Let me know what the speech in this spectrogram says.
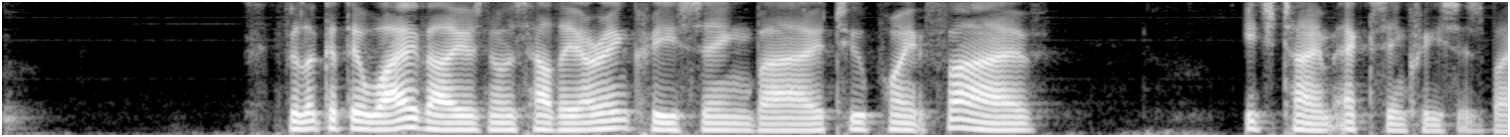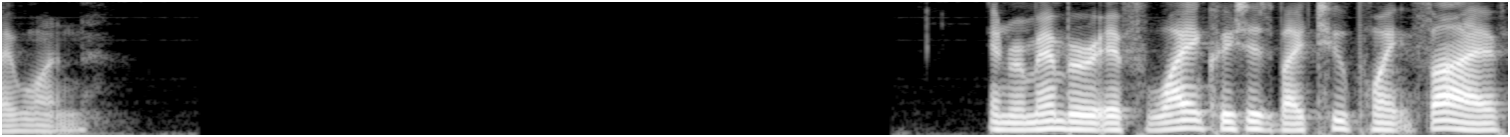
If we look at the y values, notice how they are increasing by 2.5 each time x increases by 1. And remember, if y increases by 2.5,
